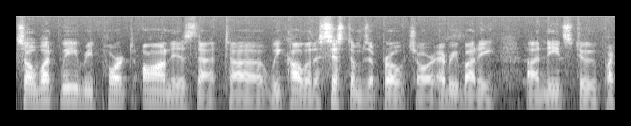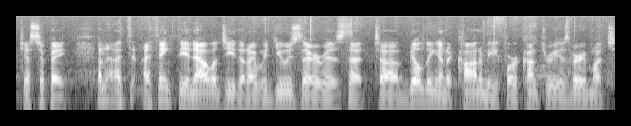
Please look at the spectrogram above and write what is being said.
So what we report on is that uh, we call it a systems approach, or everybody uh, needs to participate. And I, th I, think the analogy that I would use there is that uh, building an economy for a country is very much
